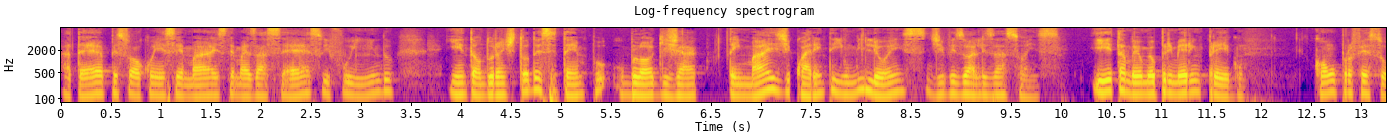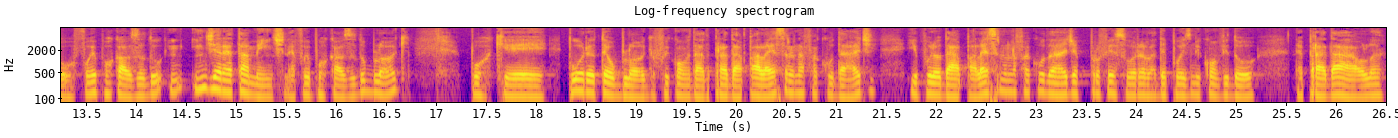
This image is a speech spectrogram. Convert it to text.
até o pessoal conhecer mais, ter mais acesso e fui indo. E então, durante todo esse tempo, o blog já tem mais de 41 milhões de visualizações. E também o meu primeiro emprego como professor foi por causa do indiretamente, né? Foi por causa do blog, porque por eu ter o blog eu fui convidado para dar palestra na faculdade e por eu dar a palestra na faculdade a professora lá depois me convidou né, para dar aula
